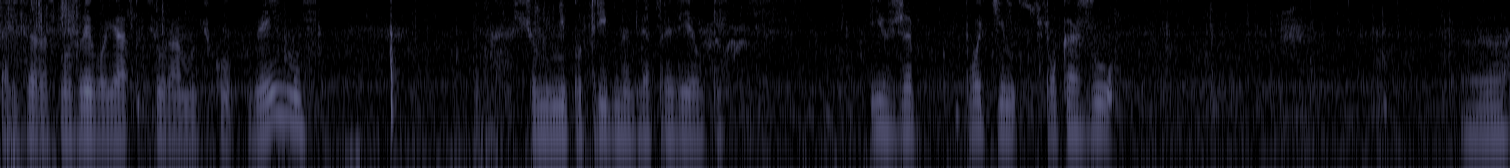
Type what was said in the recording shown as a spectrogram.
Так, зараз, можливо, я цю рамочку вийму, що мені потрібно для прививки. І вже потім покажу. Е,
